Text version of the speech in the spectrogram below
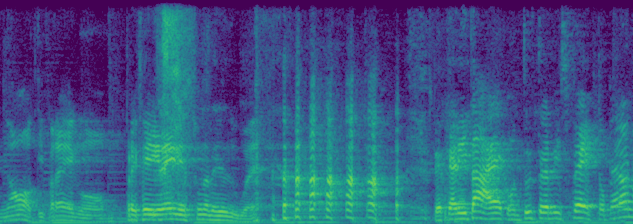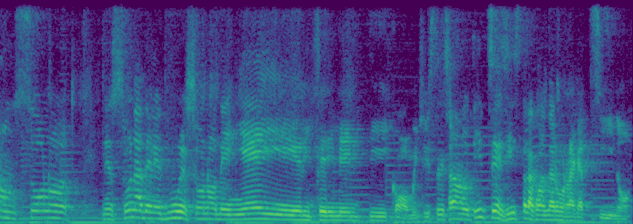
No, ti prego, preferirei nessuna delle due. per carità, eh, con tutto il rispetto, però non sono nessuna delle due sono dei miei riferimenti comici. Stessa notizia esiste da quando ero un ragazzino.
